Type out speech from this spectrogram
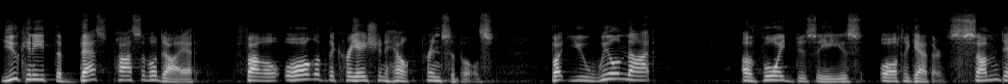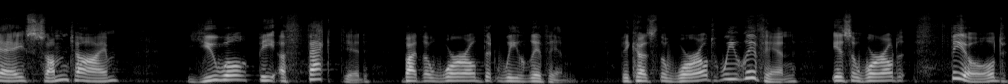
You can eat the best possible diet, follow all of the creation health principles, but you will not avoid disease altogether. Someday, sometime, you will be affected by the world that we live in. Because the world we live in is a world filled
